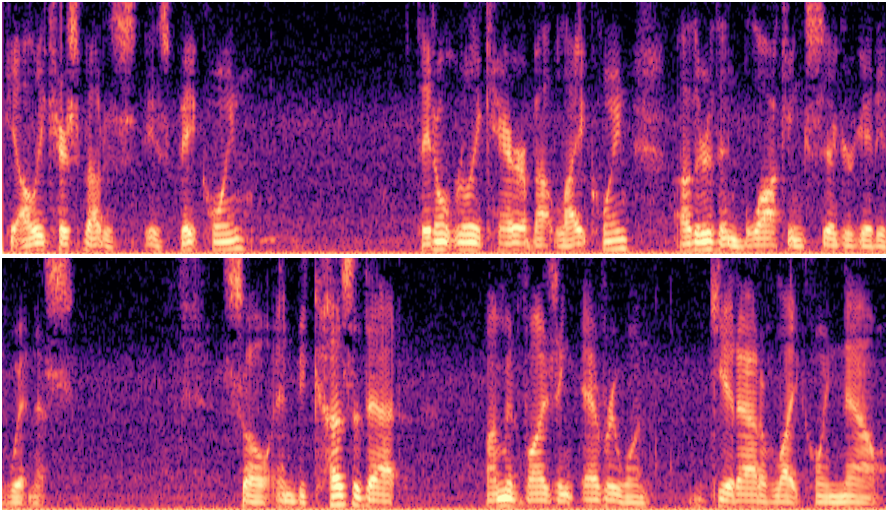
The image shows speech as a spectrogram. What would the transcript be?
He all he cares about is is Bitcoin. They don't really care about Litecoin other than blocking segregated witness. So, and because of that, I'm advising everyone get out of Litecoin now.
